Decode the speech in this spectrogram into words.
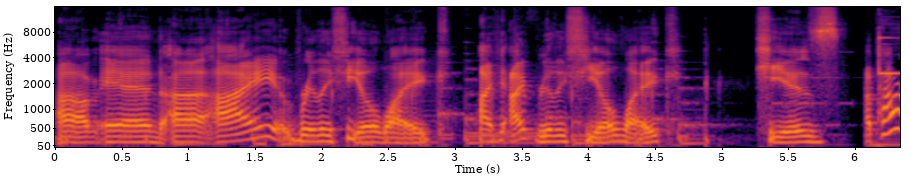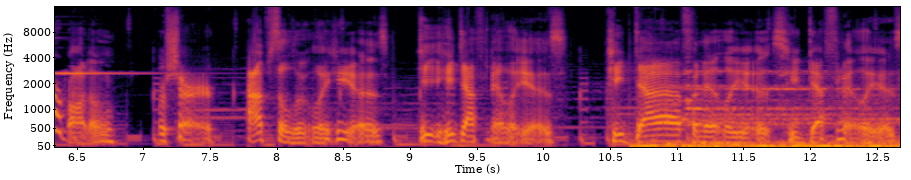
Um, and uh, I really feel like I, I really feel like he is a power bottom for sure. Absolutely, he is. He he definitely is. He definitely is. He definitely is.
